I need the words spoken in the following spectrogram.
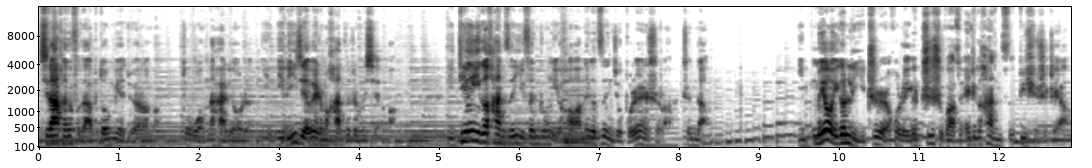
其他很复杂，不都灭绝了吗？就我们的还留着。你你理解为什么汉字这么写吗？你盯一个汉字一分钟以后，那个字你就不认识了，真的。你没有一个理智或者一个知识挂嘴，哎，这个汉字必须是这样。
